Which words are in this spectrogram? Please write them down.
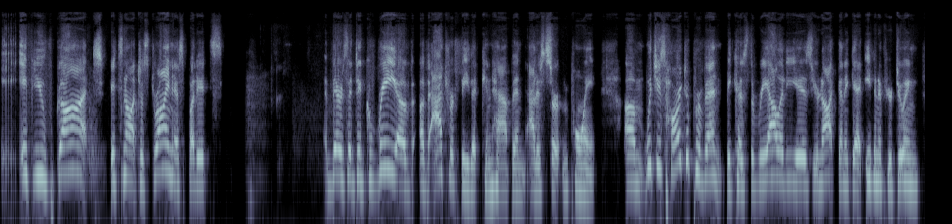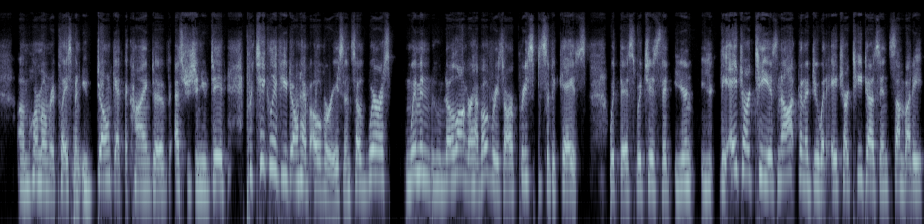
if you've got, it's not just dryness, but it's there's a degree of, of atrophy that can happen at a certain point, um, which is hard to prevent because the reality is you're not going to get, even if you're doing um, hormone replacement, you don't get the kind of estrogen you did, particularly if you don't have ovaries. And so, whereas women who no longer have ovaries are a pretty specific case with this, which is that you're, you're the HRT is not going to do what HRT does in somebody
